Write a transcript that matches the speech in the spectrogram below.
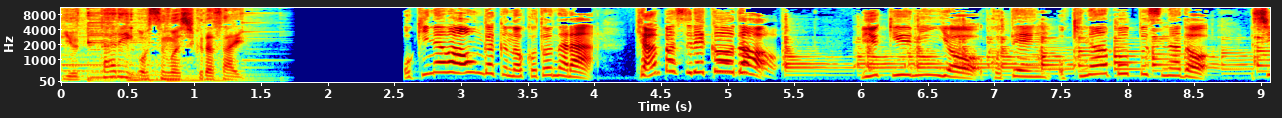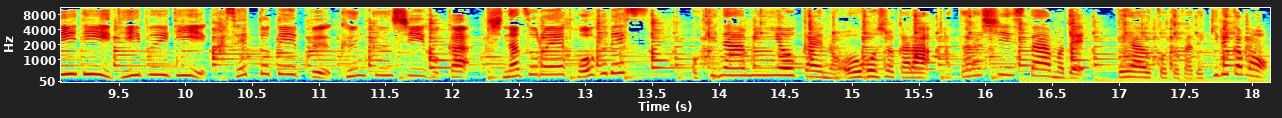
ゆったりお過ごしください。沖縄音楽のことならキャンパスレコード。琉球民謡古典沖縄ポップスなど CD、DVD、カセットテープ、クンクン C ほか品揃え豊富です。沖縄民謡界の大御所から新しいスターまで出会うことができるかも。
